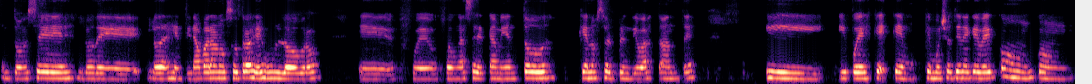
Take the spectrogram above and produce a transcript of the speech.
entonces, lo de, lo de Argentina para nosotros es un logro. Eh, fue, fue un acercamiento que nos sorprendió bastante. Y, y pues que, que, que mucho tiene que ver con, con,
